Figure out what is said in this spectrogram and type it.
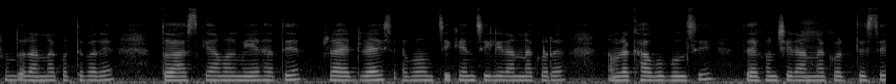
সুন্দর রান্না করতে পারে। তো আজকে আমার মেয়ের হাতে ফ্রায়েড রাইস এবং চিকেন চিলি রান্না করা আমরা খাব বলছি। তো এখন সে রান্না করতেছে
